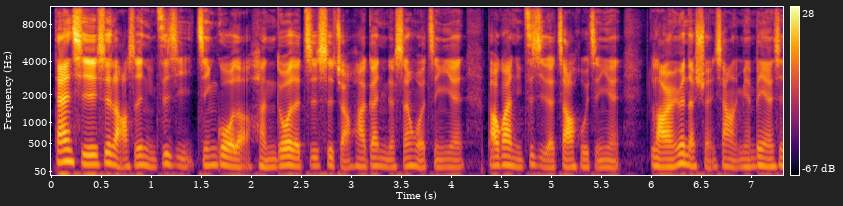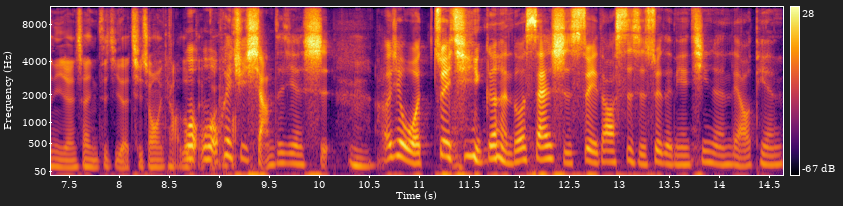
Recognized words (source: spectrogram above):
但其实是老师你自己经过了很多的知识转化，跟你的生活经验，包括你自己的照护经验，老人院的选项里面，变成是你人生你自己的其中一条路。我我会去想这件事，嗯，而且我最近跟很多三十岁到四十岁的年轻人聊天，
